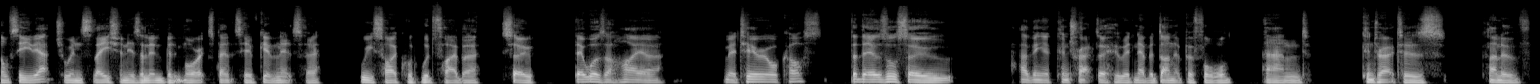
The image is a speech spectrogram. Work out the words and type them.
Obviously the actual insulation is a little bit more expensive given it's a recycled wood fiber. So there was a higher material cost, but there was also having a contractor who had never done it before and contractors kind of,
